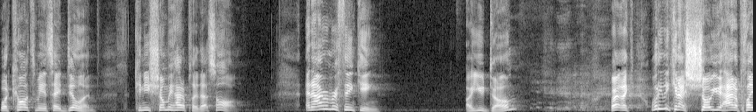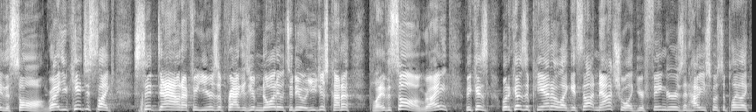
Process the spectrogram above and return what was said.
would come up to me and say, Dylan, can you show me how to play that song? And I remember thinking, are you dumb? Right? Like, what do you mean, can I show you how to play the song? Right? You can't just like sit down after years of practice, you have no idea what to do, and you just kind of play the song, right? Because when it comes to piano, like it's not natural, like your fingers and how you're supposed to play, like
